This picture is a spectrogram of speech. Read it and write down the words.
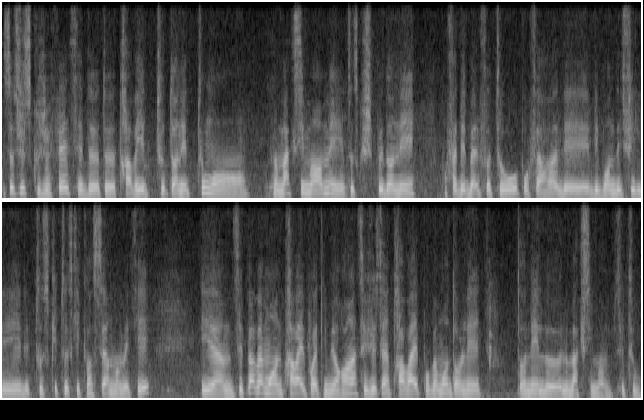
Chose que je fais, c'est de, travailler, tout, donner tout mon, maximum et tout ce que je peux donner pour faire des belles photos, pour faire des, bons défilés, tout, ce qui, tout ce qui concerne mon métier. Et euh, c'est pas vraiment un travail pour être numéro un, c'est juste un travail pour vraiment donner, donner le, le maximum, c'est tout.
